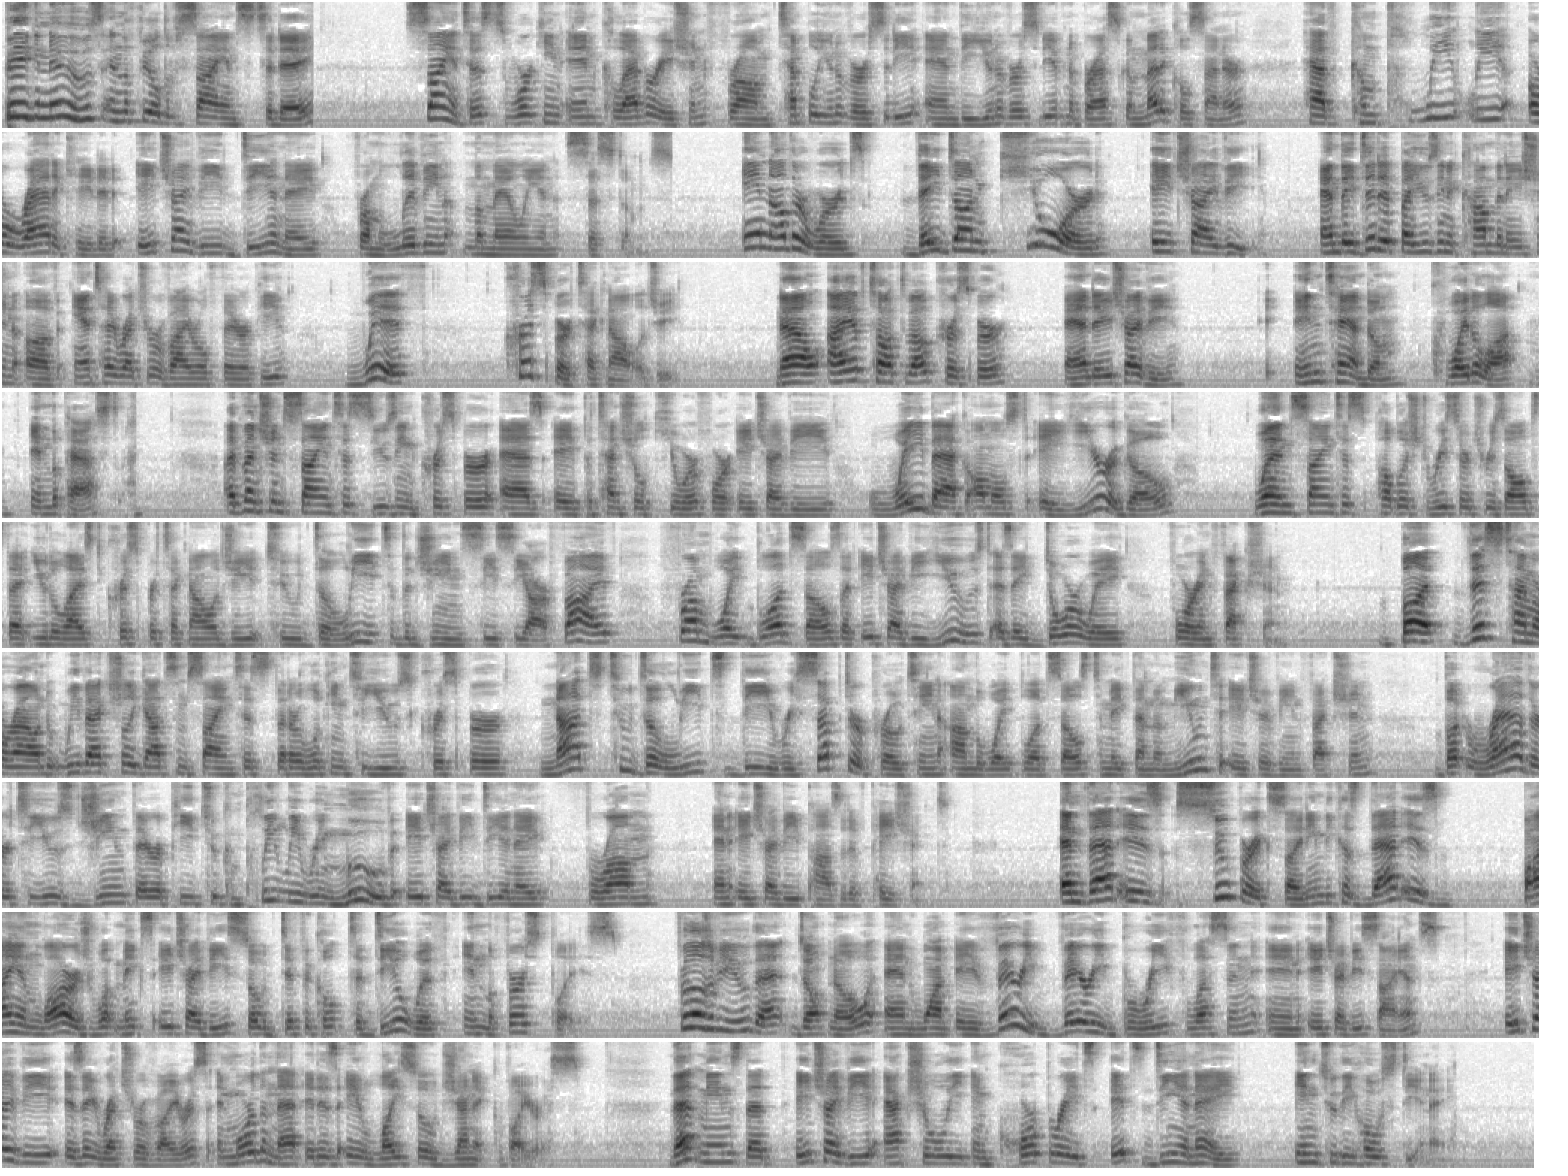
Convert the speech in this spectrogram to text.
Big news in the field of science today. Scientists working in collaboration from Temple University and the University of Nebraska Medical Center have completely eradicated HIV DNA from living mammalian systems. In other words, they done cured HIV. And they did it by using a combination of antiretroviral therapy with CRISPR technology. Now, I have talked about CRISPR and HIV in tandem quite a lot in the past. I've mentioned scientists using CRISPR as a potential cure for HIV way back almost a year ago when scientists published research results that utilized CRISPR technology to delete the gene CCR5 from white blood cells that HIV used as a doorway for infection. But this time around, we've actually got some scientists that are looking to use CRISPR not to delete the receptor protein on the white blood cells to make them immune to HIV infection, but rather to use gene therapy to completely remove HIV DNA from an HIV positive patient. And that is super exciting because that is by and large what makes HIV so difficult to deal with in the first place. For those of you that don't know and want a very, very brief lesson in HIV science, HIV is a retrovirus, and more than that, it is a lysogenic virus. That means that HIV actually incorporates its DNA into the host DNA.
